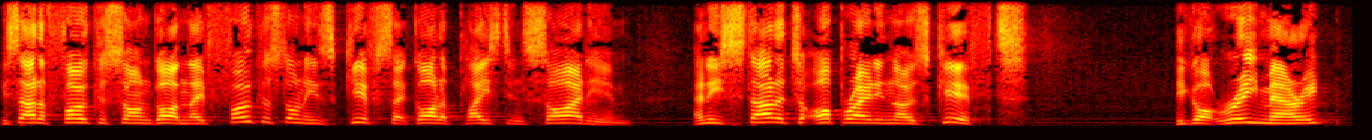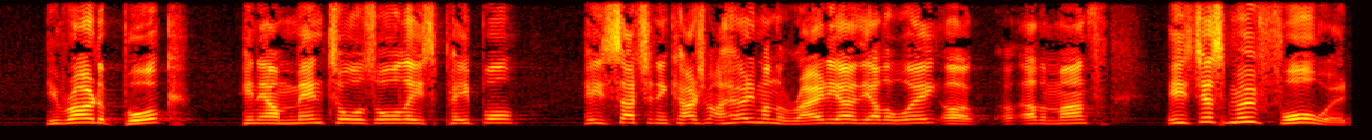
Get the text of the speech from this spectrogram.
he started to focus on God. And they focused on his gifts that God had placed inside him. And he started to operate in those gifts. He got remarried. He wrote a book. He now mentors all these people. He's such an encouragement. I heard him on the radio the other week or uh, other month. He's just moved forward,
